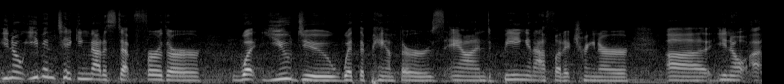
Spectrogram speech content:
you know, even taking that a step further, what you do with the Panthers and being an athletic trainer, uh, you know, I,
